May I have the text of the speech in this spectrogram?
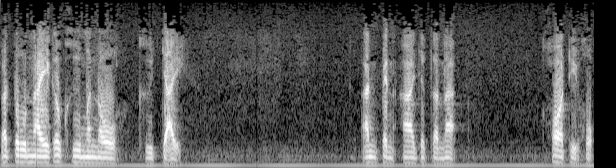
ประตูในก็คือมโนคือใจ อันเป็นอาจตนะข้อที่หก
